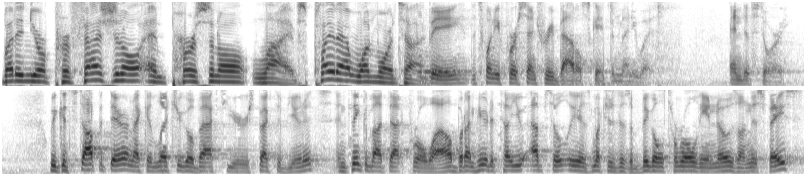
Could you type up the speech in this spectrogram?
but in your professional and personal lives. Play that one more time. Be the 21st century battlescape in many ways. End of story. We could stop it there and I could let you go back to your respective units and think about that for a while, but I'm here to tell you absolutely, as much as there's a big old Tyrolean nose on this face,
